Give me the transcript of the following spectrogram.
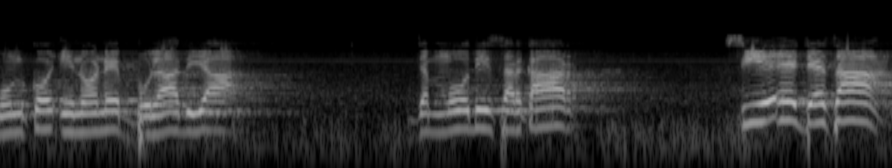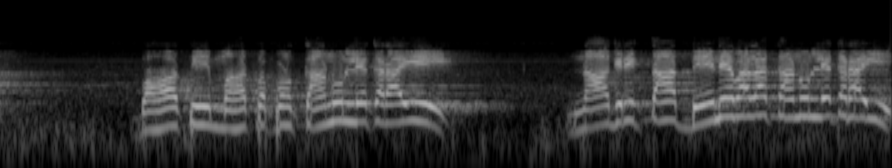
उनको इन्होंने बुला दिया। जब मोदी सरकार, सीएए जैसा बहुत ही महत्वपूर्ण कानून लेकर आई, नागरिकता देने वाला कानून लेकर आई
